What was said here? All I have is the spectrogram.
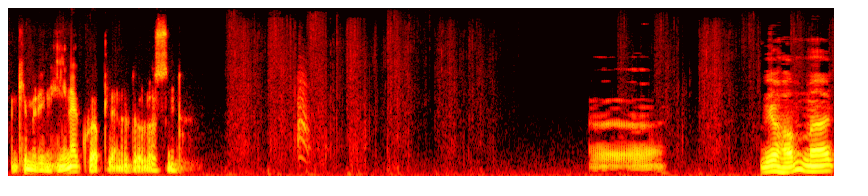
dann können wir den Hähnerkorb noch da lassen. Äh, wir haben mal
